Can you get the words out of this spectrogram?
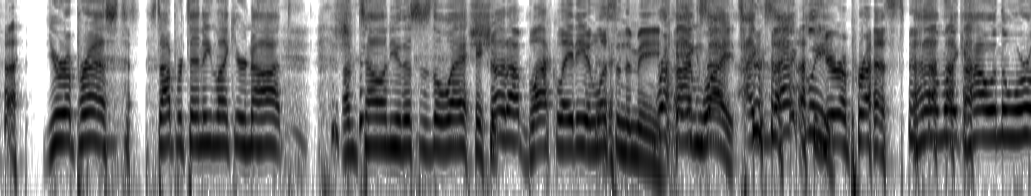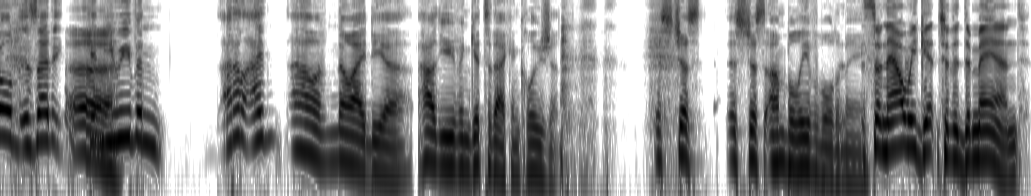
You're oppressed. Stop pretending like you're not. I'm telling you, this is the way. shut up black lady and listen to me Right, i'm exact- white exactly. you're oppressed And I'm like, how in the world is that? Uh. Can you even? I don't. I. I don't have no idea how you even get to that conclusion. It's just. It's just unbelievable to me. so now we get to the demand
